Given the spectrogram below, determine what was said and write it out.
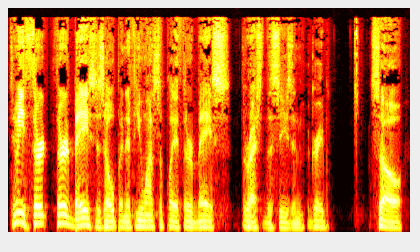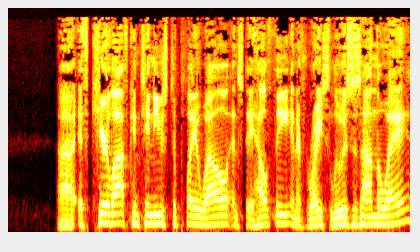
to me third third base is open if he wants to play third base the rest of the season. Agreed. So uh, if Kirilloff continues to play well and stay healthy, and if Royce Lewis is on the way,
